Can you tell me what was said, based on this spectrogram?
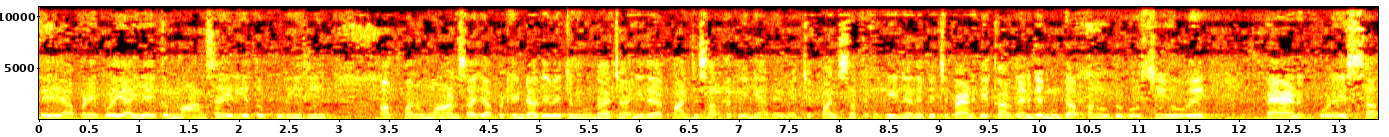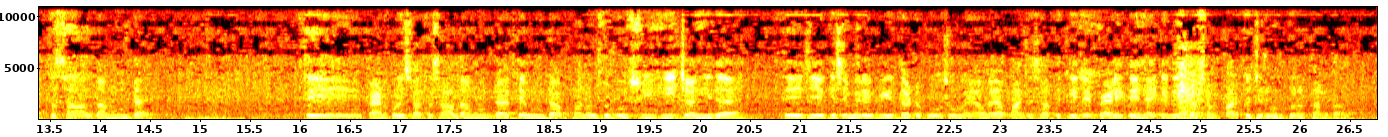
ਤੇ ਆਪਣੇ ਕੋਲੇ ਆਈ ਹੈ ਇੱਕ ਮਾਨਸਾ ਏਰੀਆ ਤੋਂ ਕੁੜੀ ਜੀ। ਆਪਾਂ ਨੂੰ ਮਾਨਸਾ ਜਾਂ ਬਠਿੰਡਾ ਦੇ ਵਿੱਚ ਮੁੰਡਾ ਚਾਹੀਦਾ ਹੈ 5-7 ਕਿੱਲਿਆਂ ਦੇ ਵਿੱਚ। 5-7 ਕਿੱਲਿਆਂ ਦੇ ਵਿੱਚ ਭੈਣ ਕੇ ਕਰ ਦੇਣਗੇ। ਮੁੰਡਾ ਆਪਾਂ ਨੂੰ ਡਿਵੋਰਸੀ ਹੋਵੇ, ਭੈਣ ਕੋਲੇ 7 ਸਾਲ ਦਾ ਮੁੰਡਾ ਹੈ। ਤੇ ਭੈਣ ਕੋਲੇ 7 ਸਾਲ ਦਾ ਮੁੰਡਾ ਹੈ ਤੇ ਮੁੰਡਾ ਆਪਾਂ ਨੂੰ ਡਿਵੋਰਸੀ ਹੀ ਚਾਹੀਦਾ ਹੈ। ਤੇ ਜੇ ਕਿਸੇ ਮੇਰੇ ਵੀਰ ਦਾ ਡਿਵੋਰਸ ਹੋਇਆ ਹੋਇਆ 5-7 ਕਿੱਲੇ ਪੈਲੀ ਦੇ ਹੈਗੇ ਨੇ, ਤਾਂ ਸੰਪਰਕ ਜ਼ਰੂਰ ਕਰੋ। ਧੰਨਵਾਦ।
